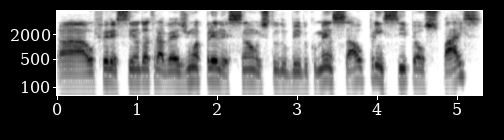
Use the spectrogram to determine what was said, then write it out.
ah, oferecendo através de uma preleção, estudo bíblico mensal, princípio aos pais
